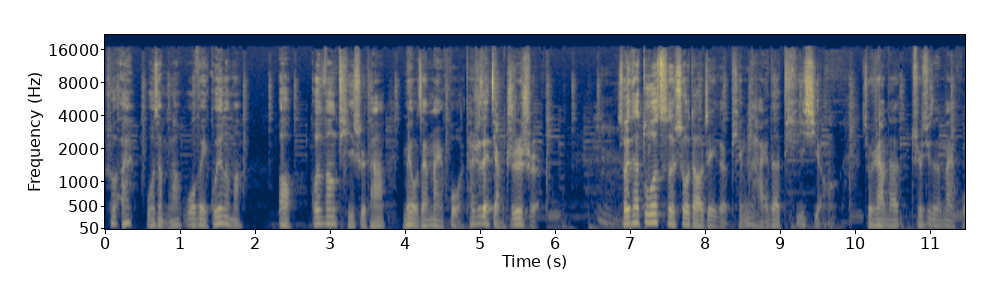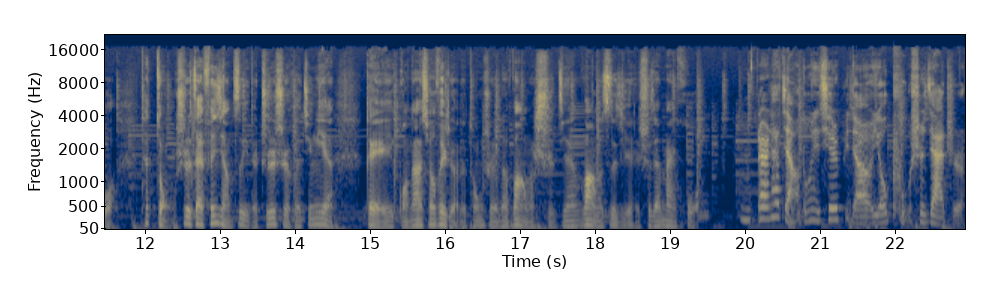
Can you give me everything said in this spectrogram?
说：“哎，我怎么了？我违规了吗？”哦，官方提示他没有在卖货，他是在讲知识。嗯，所以他多次受到这个平台的提醒，就是让他持续的卖货。他总是在分享自己的知识和经验给广大消费者的同时呢，忘了时间，忘了自己是在卖货。嗯，但是他讲的东西其实比较有普世价值，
